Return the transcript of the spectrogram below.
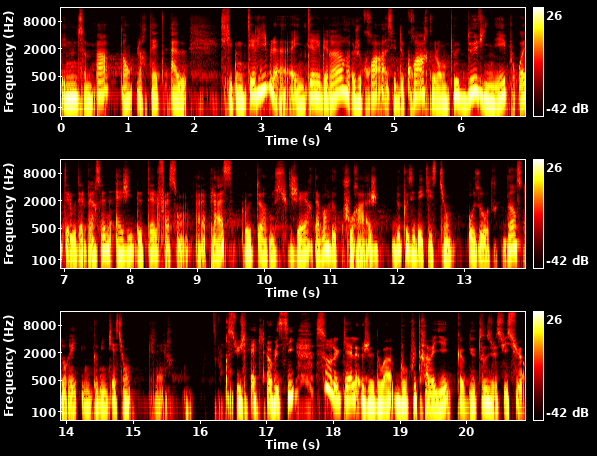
et nous ne sommes pas dans leur tête à eux. Ce qui est donc terrible, euh, une terrible erreur, je crois, c'est de croire que l'on peut deviner pourquoi telle ou telle personne agit de telle façon. L'auteur nous suggère d'avoir le courage de poser des questions aux autres, d'instaurer une communication claire sujet là aussi sur lequel je dois beaucoup travailler, comme nous tous, je suis sûre.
